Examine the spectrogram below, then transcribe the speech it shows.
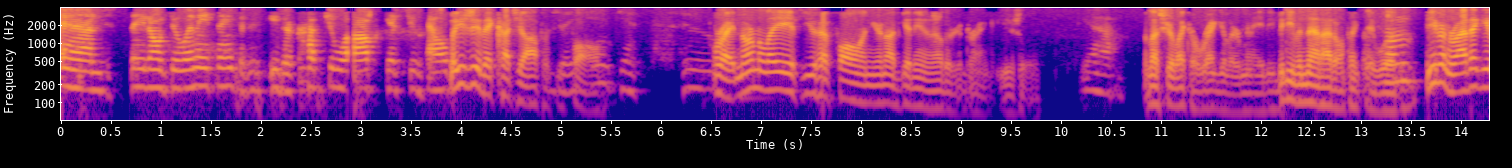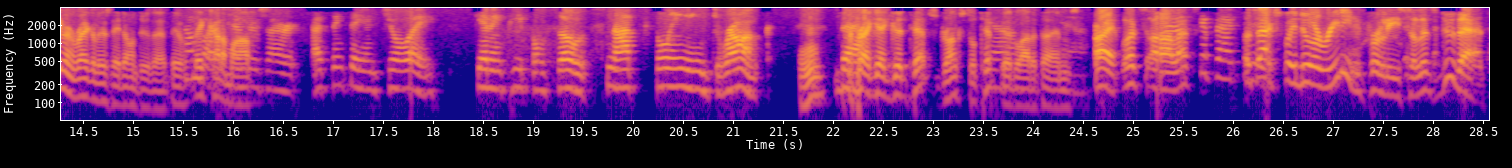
and they don't do anything to either cut you off, get you help, But usually they cut you off if you they fall. can get sued. Right. Normally, if you have fallen, you're not getting another drink usually, Yeah. unless you're like a regular maybe. But even then, I don't think they would. Some- even I think even regulars they don't do that. They Some they cut them off. are. I think they enjoy getting people so snot slinging drunk. Mm-hmm. They That- probably get good tips. Drunks still tip Yeah, good a lot of times. yeah. All right, let's uh, let's get back. let's actually do a reading for Lisa. Let's do that.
